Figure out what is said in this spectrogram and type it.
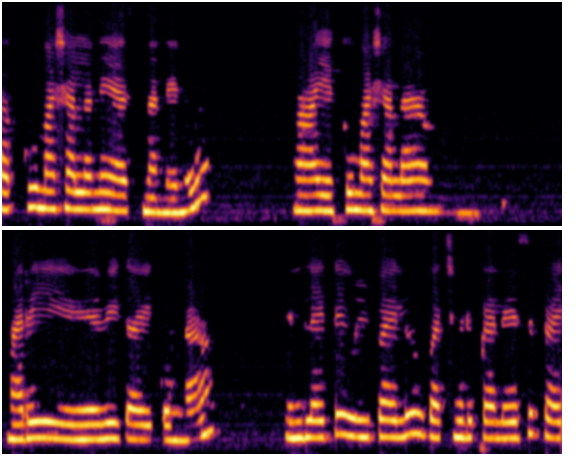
తక్కువ మసాలానే వేస్తున్నాను నేను. ఆ, ఎక్కువ మసాలా మరీ హెవీగా వేయకుండా. ఇందులో అయితే ఉల్లిపాయలు పచ్చిమిరపకాయలు వేసి ఫ్రై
